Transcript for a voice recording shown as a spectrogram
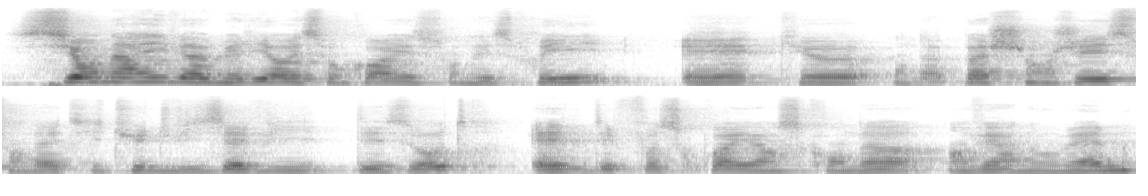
Si on arrive à améliorer son corps et son esprit et qu'on n'a pas changé son attitude vis-à-vis des autres et des fausses croyances qu'on a envers nous-mêmes,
